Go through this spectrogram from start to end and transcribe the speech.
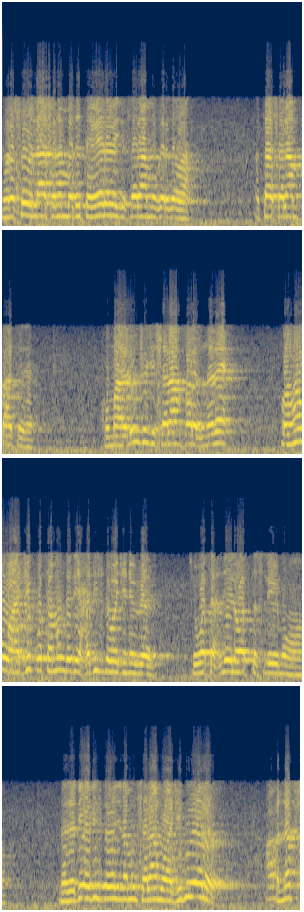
رسول الله صلی الله علیه وسلم بده ته ویل چې سلام وګرځوا اتا سلام پاتې ده کوم معلوم شو چې سلام فرض نه ده او هو واجب او تمند دي حدیث د وجه نه ویل چې وتحلیل او تسلیم نو د دې حدیث د وجه نه من سلام واجب ویل او نفس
